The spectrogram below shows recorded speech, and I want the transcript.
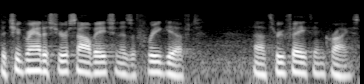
that you grant us your salvation as a free gift uh, through faith in Christ.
